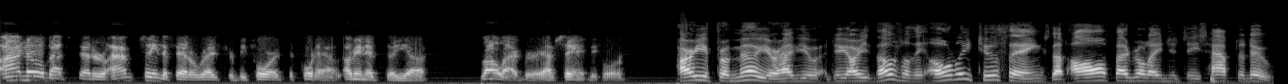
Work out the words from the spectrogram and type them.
I know about the federal. I've seen the Federal Register before at the courthouse. I mean, at the uh, law library. I've seen it before. Are you familiar? Have you? Do you, are you, those are the only two things that all federal agencies have to do.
